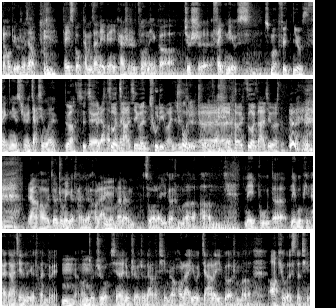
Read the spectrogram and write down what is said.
然后比如说像 Facebook，他们在那边一开始是做那个就是 fake news，fake 什么 fake news？fake news 就是假新闻。对吧？是对然后做假新闻处理完就是处理处理假新闻呃 做假新闻。然后就这么一个团队，后来又慢慢做了一个什么嗯内部的内部平台搭建的一个团队，嗯然后就只有现在就只有这两个 team，然后后来又加了一个什么 Oculus 的 team，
